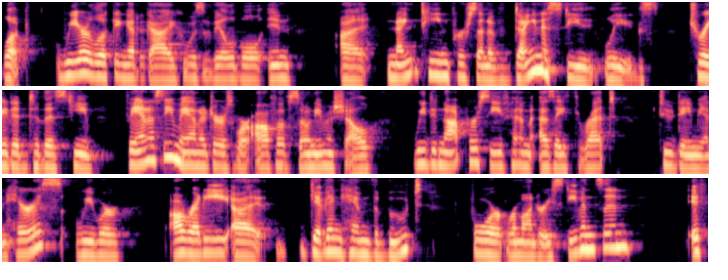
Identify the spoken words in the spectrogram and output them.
Look, we are looking at a guy who was available in uh, 19% of dynasty leagues traded to this team. Fantasy managers were off of Sony Michel. We did not perceive him as a threat to Damien Harris. We were already uh, giving him the boot for Rhamondre Stevenson. If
